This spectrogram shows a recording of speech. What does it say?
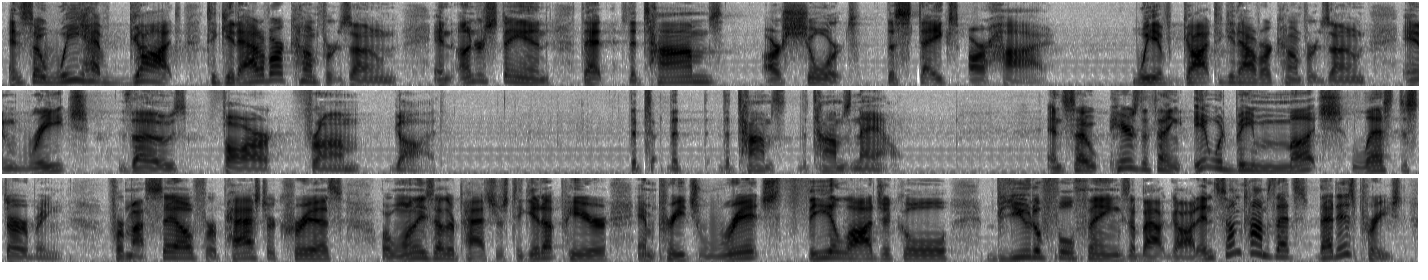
And so we have got to get out of our comfort zone and understand that the times are short, the stakes are high. We have got to get out of our comfort zone and reach those far from God. The, t- the, the, times, the times now. And so here's the thing it would be much less disturbing for myself or Pastor Chris or one of these other pastors to get up here and preach rich, theological, beautiful things about God. And sometimes that's, that is preached.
